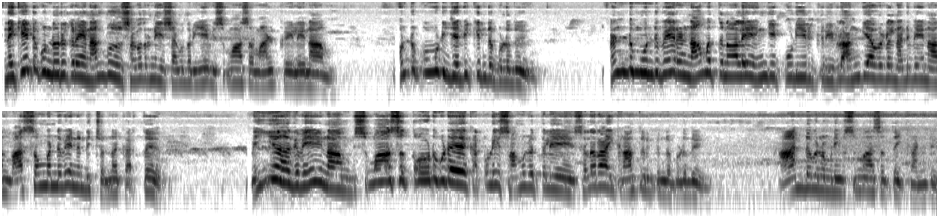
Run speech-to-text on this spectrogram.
என்னை கேட்டுக்கொண்டு இருக்கிறேன் அன்பு சகோதரனே சகோதரியே விசுவாச வாழ்க்கையிலே நாம் ஒன்று கூடி ஜெபிக்கின்ற பொழுது ரெண்டு மூன்று பேர் என் நாமத்தினாலே எங்கே கூடியிருக்கிறீர்களோ அங்கே அவர்கள் நடுவே நான் வாசம் பண்ணுவேன் என்று சொன்ன கருத்து மெய்யாகவே நாம் விசுவாசத்தோடு கூட கர்த்தருடைய சமூகத்திலே சிலராய் காத்திருக்கின்ற பொழுது ஆண்டவர் நம்முடைய விசுவாசத்தை கண்டு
